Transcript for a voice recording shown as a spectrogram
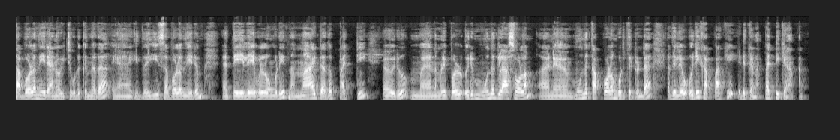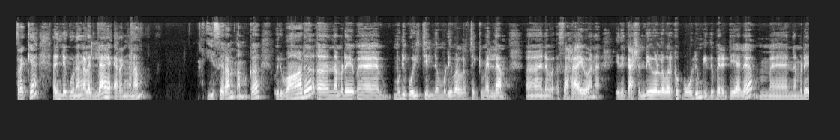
സബോള നീരാണ് ഒഴിച്ചു കൊടുക്കുന്നത്. ഇത് ഈ സബോള നീരും തേയിലേ തേയില വെള്ളവും കൂടി നന്നായിട്ട് അത് പറ്റി ഒരു നമ്മളിപ്പോൾ ഒരു മൂന്ന് ഗ്ലാസോളം മൂന്ന് കപ്പോളം കൊടുത്തിട്ടുണ്ട്. അതിൽ ഒരു കപ്പാക്കി എടുക്കണം പറ്റിക്കണം. അത്രയ്ക്ക് അതിന്റെ ഗുണങ്ങളെല്ലാം ഇറങ്ങണം. ഈ സിറം നമുക്ക് ഒരുപാട് നമ്മുടെ മുടി കൊഴിച്ചിലിനും മുടി വളർച്ചയ്ക്കും എല്ലാം സഹായമാണ്. ഇത് കഷണ്ടി ഉള്ളവർക്ക് പോലും ഇത് പുരട്ടിയാൽ നമ്മുടെ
